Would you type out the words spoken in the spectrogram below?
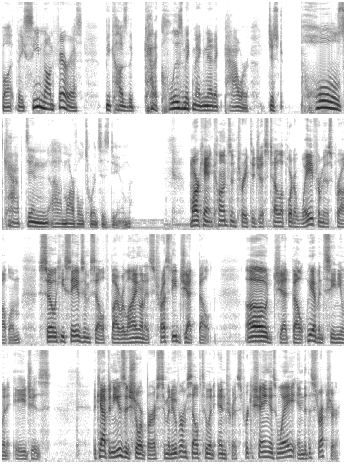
but they seem non ferrous because the cataclysmic magnetic power just pulls Captain uh, Marvel towards his doom. Mar can't concentrate to just teleport away from his problem, so he saves himself by relying on his trusty jet belt. Oh, jet belt, we haven't seen you in ages. The captain uses short bursts to maneuver himself to an interest, ricocheting his way into the structure.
